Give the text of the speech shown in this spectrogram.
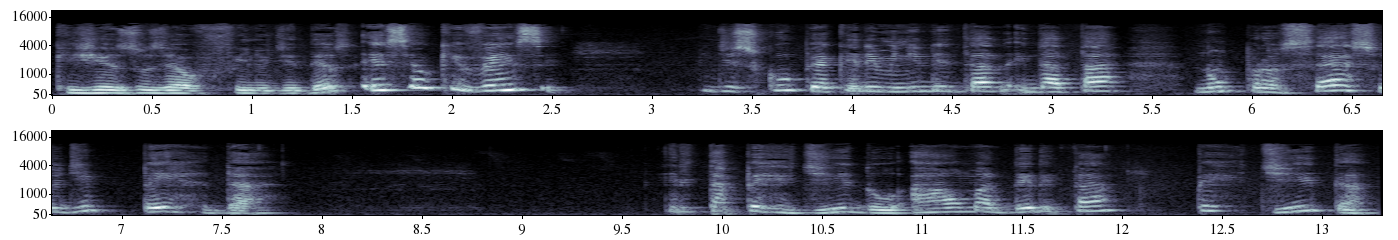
que Jesus é o Filho de Deus. Esse é o que vence. Desculpe, aquele menino ainda está num processo de perda. Ele está perdido, a alma dele está perdida.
